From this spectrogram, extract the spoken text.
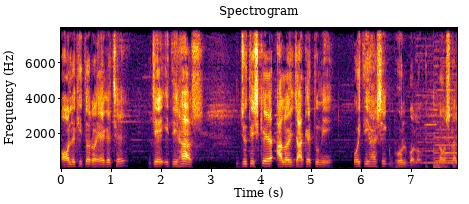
অলিখিত রয়ে গেছে যে ইতিহাস জ্যোতিষকে আলোয় যাকে তুমি ঐতিহাসিক ভুল বলো। নমস্কার।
